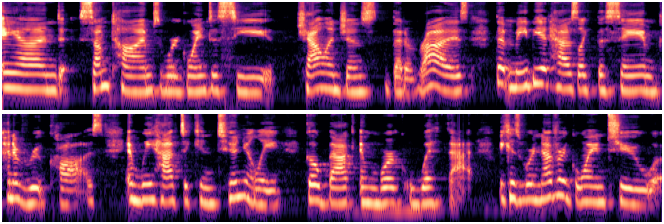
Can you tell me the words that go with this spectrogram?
And sometimes we're going to see challenges that arise that maybe it has like the same kind of root cause. And we have to continually go back and work with that because we're never going to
